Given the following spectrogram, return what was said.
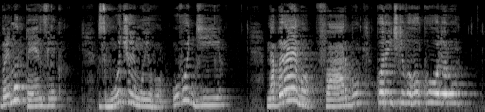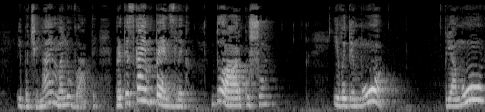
беремо пензлик, змочуємо його у воді, набираємо фарбу коричневого кольору і починаємо малювати. Притискаємо пензлик до аркушу і ведемо пряму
